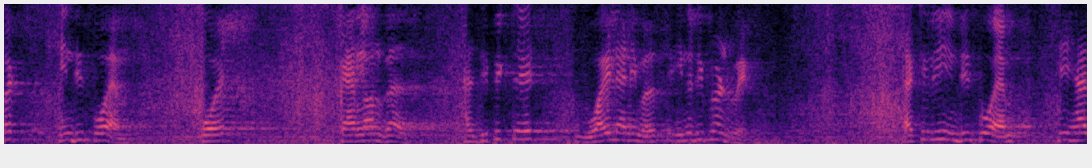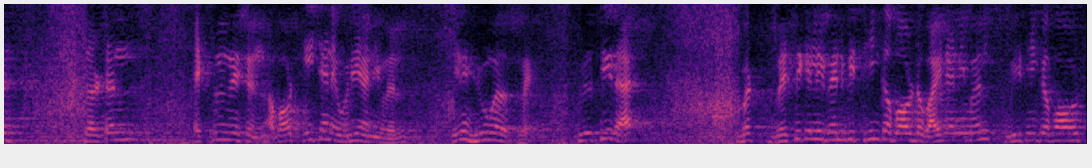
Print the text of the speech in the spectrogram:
But in this poem, poet Carolyn Wells has depicted wild animals in a different way. Actually, in this poem, he has certain explanation about each and every animal in a humorous way. We will see that. But basically, when we think about the wild animal, we think about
